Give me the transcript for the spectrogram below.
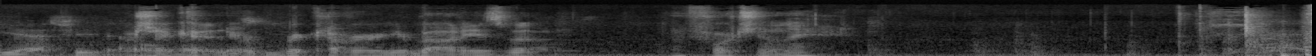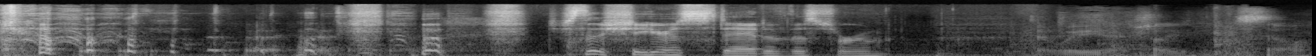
Yeah, she. Wish oh I could re- recover your bodies, but unfortunately. Just the sheer state of this room. That we actually sell.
